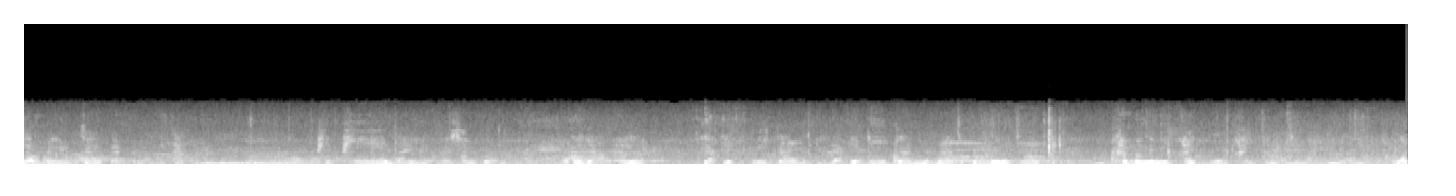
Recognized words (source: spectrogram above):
เราเดินเจอกันแต่เราไม่ทำ พี่ๆในแฟชั่นก็ติดกันเขาก็อยากให้อยากให้คุยกันอยากให้ดีกันมันน่าจะเป็นเรื่องที่ ถ้ามันไม่มีใครโกงใครจริงๆ เรา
